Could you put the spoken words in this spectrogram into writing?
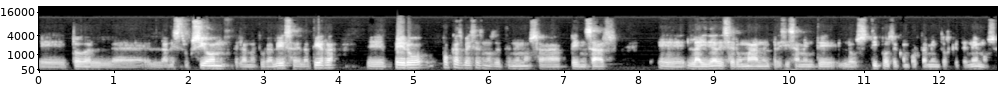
eh, toda la destrucción de la naturaleza de la tierra eh, pero pocas veces nos detenemos a pensar la idea de ser humano y precisamente los tipos de comportamientos que tenemos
